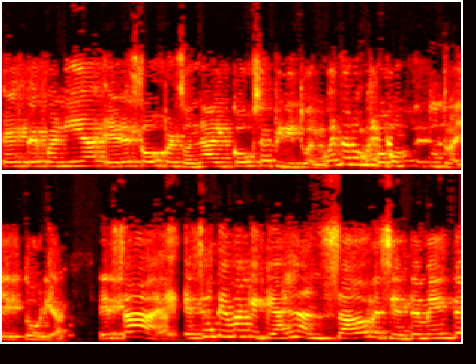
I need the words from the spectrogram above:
Estefanía, eres coach personal, coach espiritual. Cuéntanos un poco más de tu trayectoria. Esa, ese tema que, que, has lanzado recientemente,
